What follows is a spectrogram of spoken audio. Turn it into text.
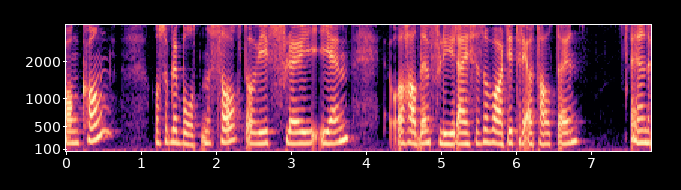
Hongkong, og så ble båtene solgt, og vi fløy hjem og hadde en flyreise som varte i tre og et halvt døgn. En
